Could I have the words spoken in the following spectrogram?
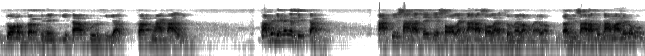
Itu ono bab jenenge Kitabul Khiyal, bab ngakali. Tapi dia ngendikan, tapi syaratnya ke soleh, nara soleh aja melok-melok. Tapi syarat utamanya nopo?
